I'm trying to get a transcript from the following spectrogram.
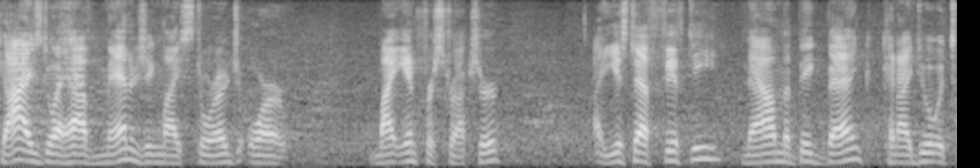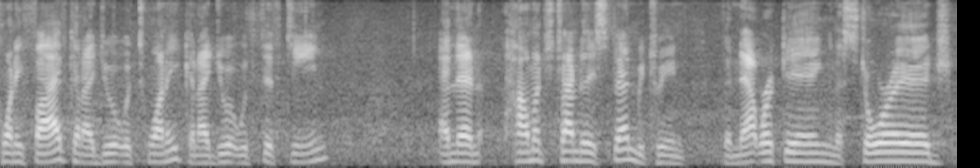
guys do I have managing my storage or my infrastructure? I used to have 50, now I'm a big bank. Can I do it with 25? Can I do it with 20? Can I do it with 15? And then how much time do they spend between the networking, the storage,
